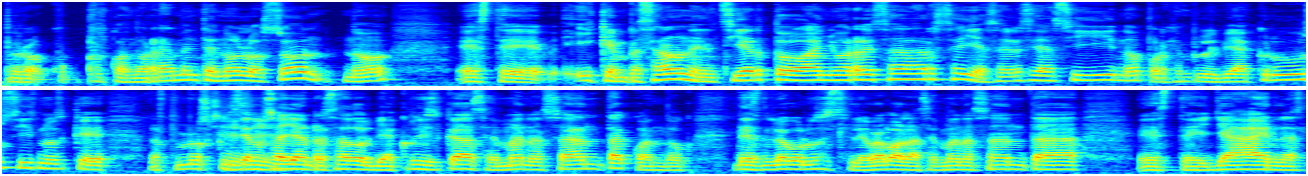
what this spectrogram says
pero pues cuando realmente no lo son, ¿no? Este, y que empezaron en cierto año a rezarse y hacerse así, ¿no? Por ejemplo, el Via Crucis, no es que los primeros cristianos hayan rezado el Via Crucis cada Semana Santa, cuando desde luego no se celebraba la Semana Santa, este, ya en las,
